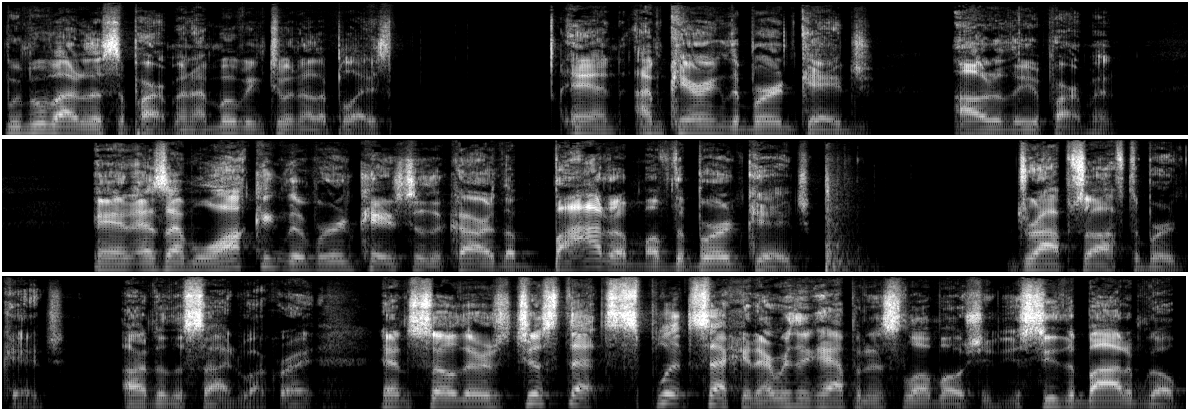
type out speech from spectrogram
We move out of this apartment. I'm moving to another place. And I'm carrying the bird cage out of the apartment. And as I'm walking the bird cage to the car, the bottom of the bird cage drops off the bird cage onto the sidewalk, right? And so there's just that split second, everything happened in slow motion. You see the bottom go,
